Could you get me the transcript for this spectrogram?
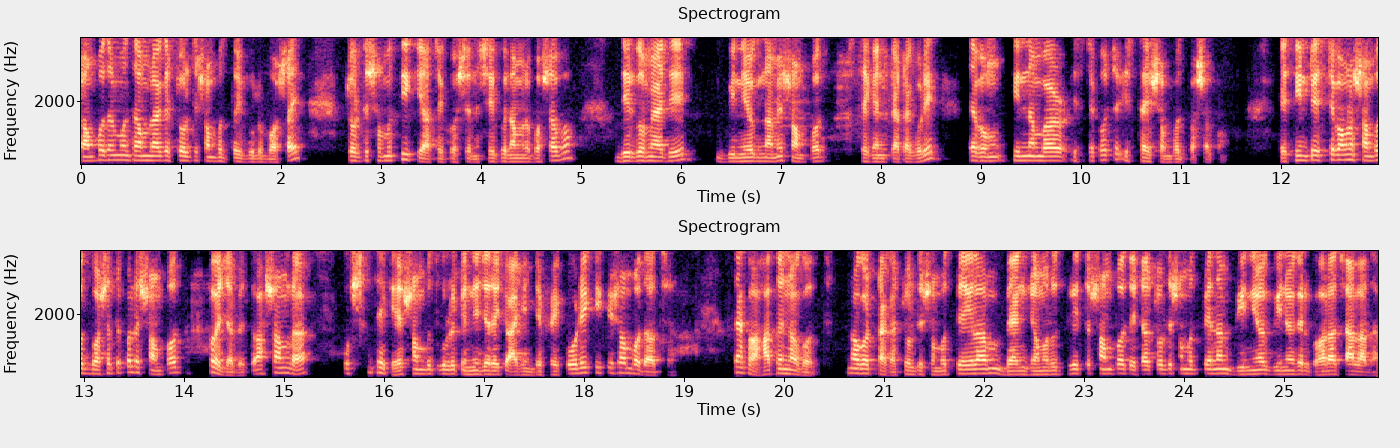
সম্পদের মধ্যে আমরা আগে চলতি সম্পদ বসাই। চলতি সম্পদ কি কি আছে কোশ্চেনে সেগুলো আমরা বসাবো। দীর্ঘমেয়াদী বিনিয়োগ নামে সম্পদ সেকেন্ড ক্যাটাগরি এবং তিন নম্বর স্টেপ হচ্ছে স্থায়ী সম্পদ বসাবো। এই তিনটে স্টেপ আমরা সম্পদ বসাতে পারলে সম্পদ হয়ে যাবে। তো আসো আমরা কোশ্চেন থেকে সম্পদগুলোকে নিজেরা একটু আইডেন্টিফাই করে কি কি সম্পদ আছে। দেখো, হাতে নগদ। নগদ টাকা, চলতি সম্পদ পেয়ে গেলাম। ব্যাংক জমার উদ্বৃত্ত সম্পদ, এটাও চলতি সম্পদ পেলাম বিনিয়োগ, বিনিয়োগের ঘর আছে আলাদা।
